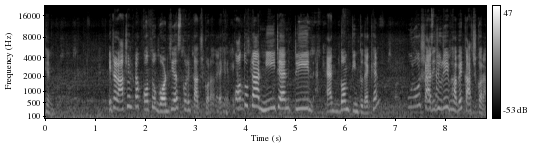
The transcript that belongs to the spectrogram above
দেখেন এটার আঁচলটা কত গর্জিয়াস করে কাজ করা দেখেন কতটা নিট অ্যান্ড ক্লিন একদম কিন্তু দেখেন পুরো শাড়ি জুড়েই ভাবে কাজ করা।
